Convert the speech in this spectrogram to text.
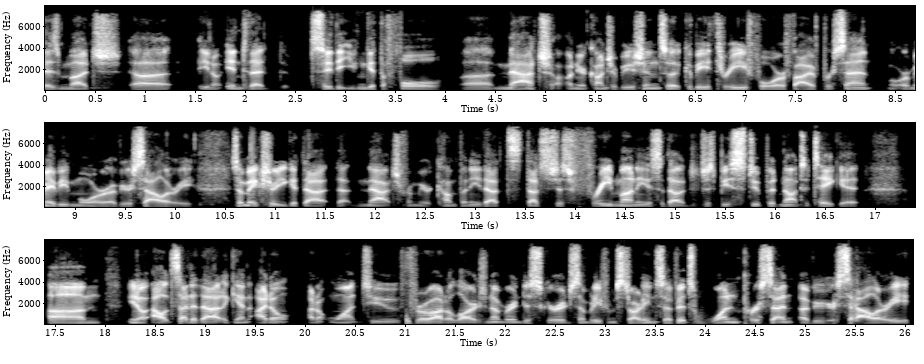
as much, uh, you know, into that so that you can get the full uh, match on your contribution. So it could be three, four, five percent, or maybe more of your salary. So make sure you get that that match from your company. That's that's just free money. So that would just be stupid not to take it. Um, you know, outside of that, again, I don't I don't want to throw out a large number and discourage somebody from starting. So if it's 1% of your salary,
